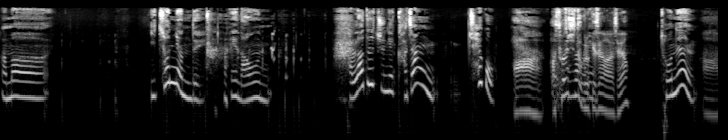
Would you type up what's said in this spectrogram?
아마, 2000년대에 나온 발라드 중에 가장 최고. 아, 어, 소연 씨도 그렇게. 생각하세요? 저는 아,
